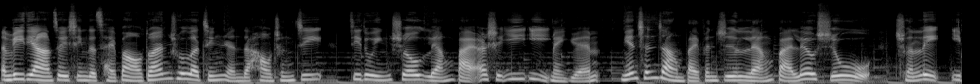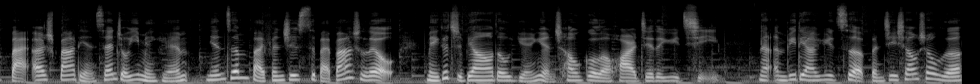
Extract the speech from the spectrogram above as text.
NVIDIA 最新的财报端出了惊人的号称绩，季度营收两百二十一亿美元，年成长百分之两百六十五，纯利一百二十八点三九亿美元，年增百分之四百八十六，每个指标都远远超过了华尔街的预期。那 NVIDIA 预测本季销售额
